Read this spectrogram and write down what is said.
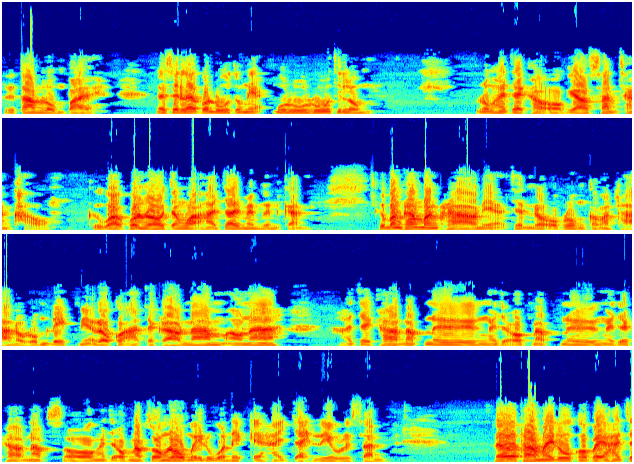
หรือตามลมไปแต่เสร็จแล้วก็ดูตรงเนี้ยบูรูรู้ที่ลม ลมหายใจเข้าออกยาวสั้นช่างเขา คือว่าคนเราจังหวะหายใจไม่เหมือนกัน คือบางครั้งบางคราวเนี่ย เช่นเราอบรมกรรมฐานอบรมเด็กเนี่ยเราก็อาจจะกล่าวนำเอานะ หายใจเข้านับหนึ่งหายใจออกนับหนึ่งหายใจเข้านับสองหายใจออกนับสองเราไม่รู้ว่าเด็กแกหายใจเร็วหรือสั้น แล้วทำให้ลูกเขาไปหายใจ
